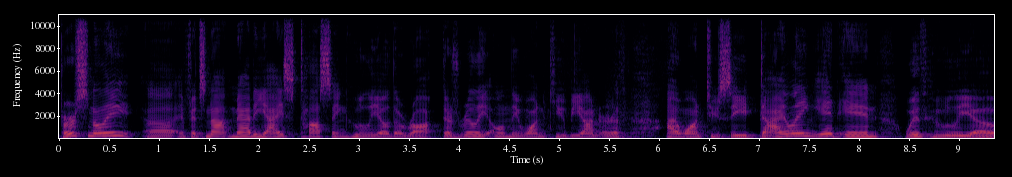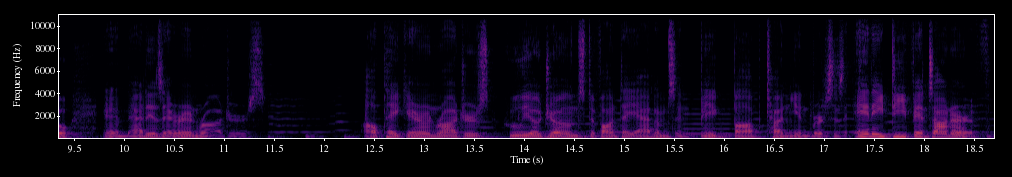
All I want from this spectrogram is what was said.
Personally, uh, if it's not Matty Ice tossing Julio the rock, there's really only one QB on earth I want to see dialing it in with Julio, and that is Aaron Rodgers. I'll take Aaron Rodgers, Julio Jones, Davante Adams, and Big Bob Tonyan versus any defense on earth.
